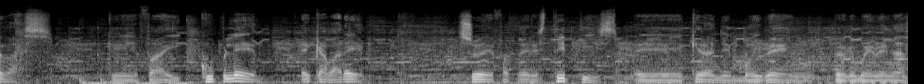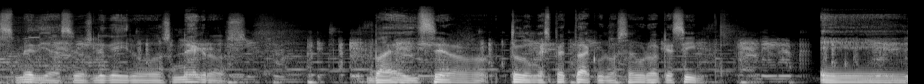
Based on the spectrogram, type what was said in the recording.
Cuevas que fai cuplé e cabaré. Soe facer striptease eh, quedanlle moi ben pero que moi ben as medias e os ligueiros negros. Vai ser todo un espectáculo seguro que sí. Eh,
